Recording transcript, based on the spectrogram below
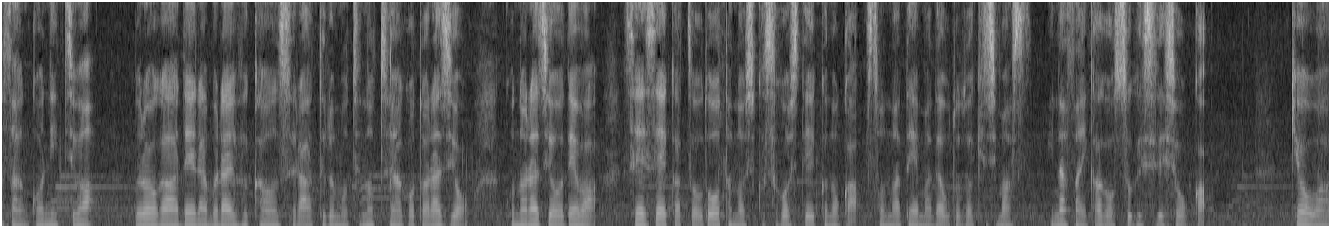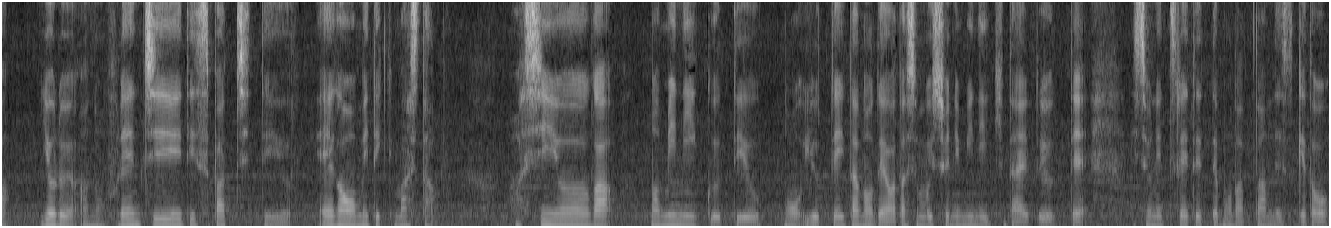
さんこんにちは。ブロガーでラブライフカウンセラートゥルモチのつやごとラジオ。このラジオでは性生活をどう楽しく過ごしていくのかそんなテーマでお届けします。皆さんいかがお過ごしでしょうか？今日は夜あのフレンチディスパッチっていう映画を見てきました。親友が、まあ、見に行くっていうのを言っていたので私も一緒に見に行きたいと言って一緒に連れてってもらったんですけど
